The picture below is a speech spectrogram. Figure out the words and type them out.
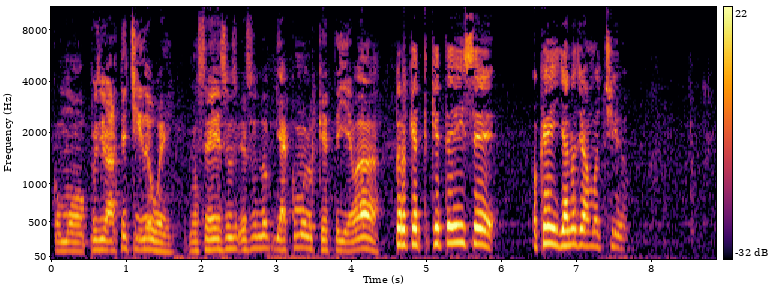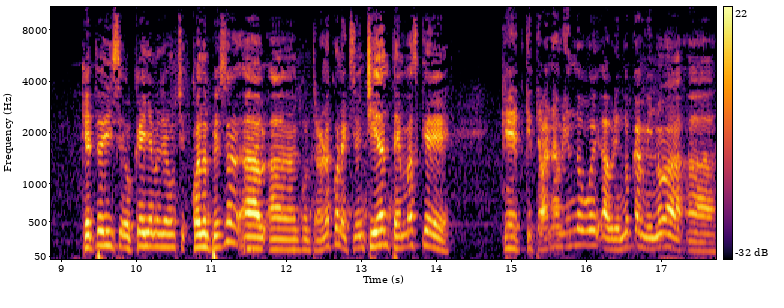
como pues llevarte chido güey no sé eso es, eso es lo, ya como lo que te lleva Pero ¿qué, qué te dice? Ok, ya nos llevamos chido. qué te dice ok ya nos llevamos chido cuando empiezas a, a encontrar una conexión chida en temas que que, que te van abriendo güey abriendo camino a, a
